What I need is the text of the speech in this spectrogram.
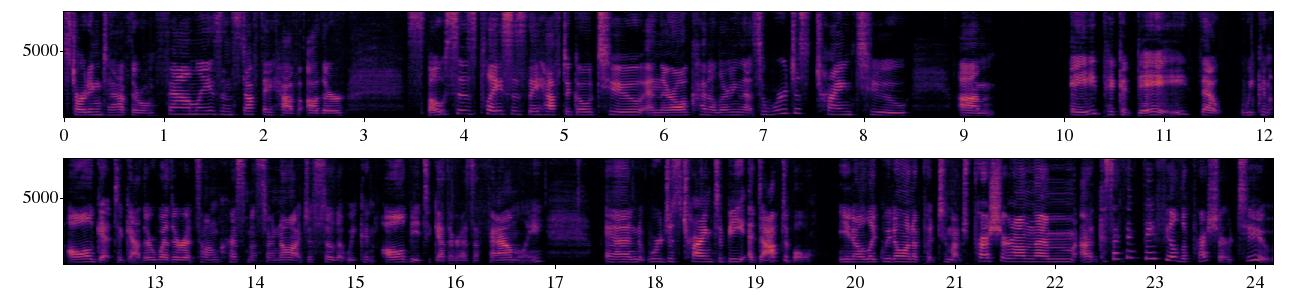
starting to have their own families and stuff, they have other spouses places they have to go to, and they're all kind of learning that. So we're just trying to. Um, a pick a day that we can all get together whether it's on christmas or not just so that we can all be together as a family and we're just trying to be adaptable you know like we don't want to put too much pressure on them because i think they feel the pressure too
